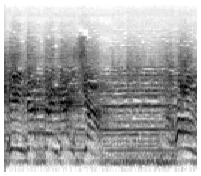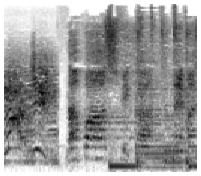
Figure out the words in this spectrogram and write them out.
Independência ou morte! Não posso ficar nem mais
